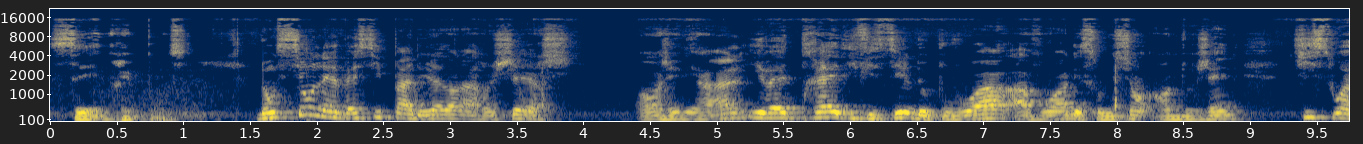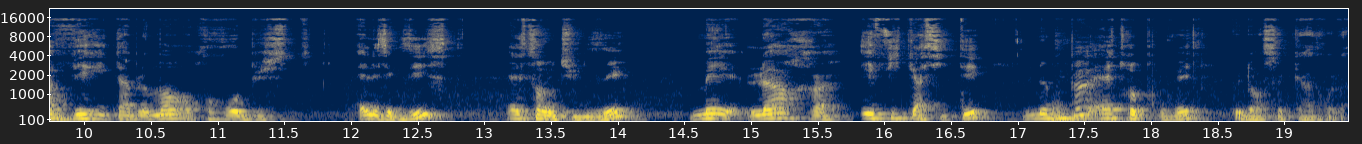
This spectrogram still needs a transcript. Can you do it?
ces réponses. Donc si on n'investit pas déjà dans la recherche en général, il va être très difficile de pouvoir avoir des solutions endogènes qui soient véritablement robustes. Elles existent, elles sont utilisées, mais leur efficacité ne peut être prouvée que dans ce cadre-là.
